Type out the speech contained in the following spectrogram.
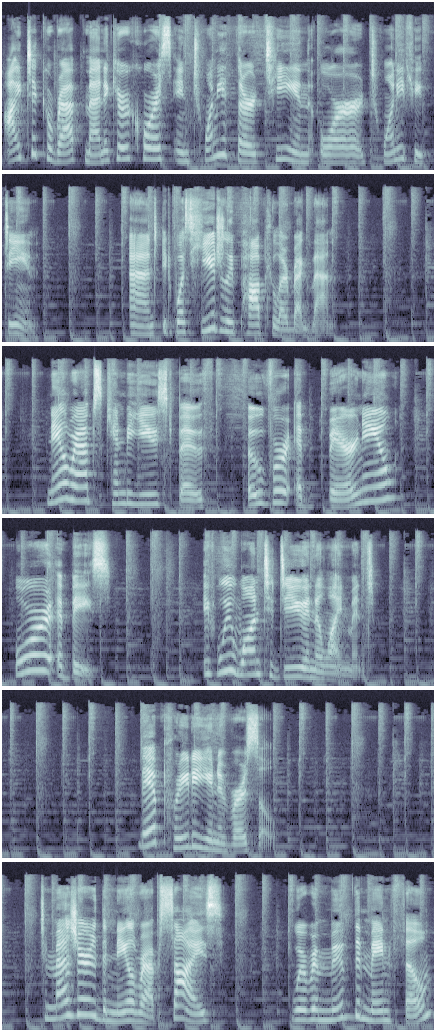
I took a wrap manicure course in 2013 or 2015, and it was hugely popular back then. Nail wraps can be used both over a bare nail or a base if we want to do an alignment. They are pretty universal. To measure the nail wrap size, we remove the main film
